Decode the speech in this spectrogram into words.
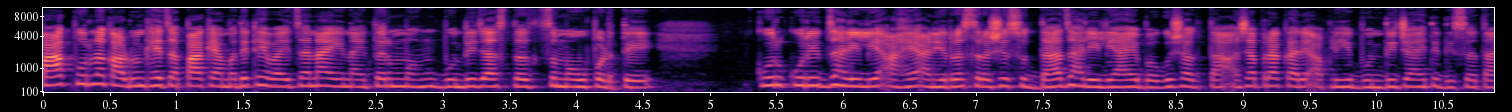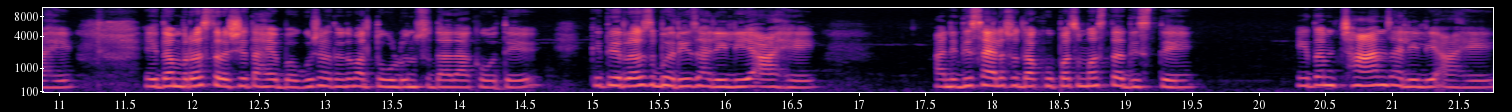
पाक पूर्ण काढून घ्यायचा. पाक यामध्ये ठेवायचा नाही नाहीतर मग बुंदी जास्तच मऊ पडते. कुरकुरीत झालेली आहे आणि रसरशीतसुद्धा झालेली आहे बघू शकता. अशा प्रकारे आपली ही बुंदी जी आहे ती दिसत आहे. एकदम रसरशीत आहे बघू शकता. तुम्हाला तोडूनसुद्धा दाखवते. किती रसभरी झालेली आहे. आणि दिसायलासुद्धा खूपच मस्त दिसते. एकदम छान झालेली आहे.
